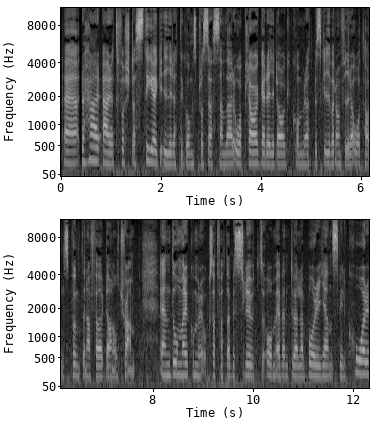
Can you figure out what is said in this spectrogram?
Eh, det här är ett första steg i rättegångsprocessen där åklagare idag kommer att beskriva de fyra åtalspunkterna för Donald Trump. En domare kommer också att fatta beslut om eventuella borgensvillkor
